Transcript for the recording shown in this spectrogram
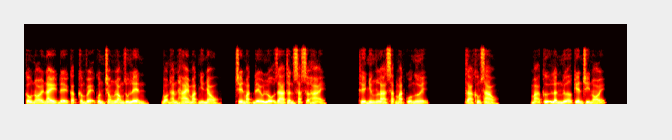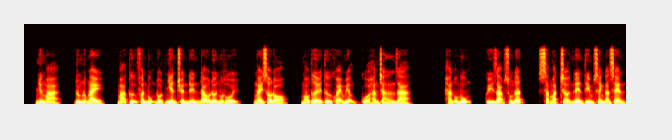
Câu nói này để các cấm vệ quân trong lòng run lên, bọn hắn hai mặt nhìn nhau, trên mặt đều lộ ra thần sắc sợ hãi. Thế nhưng là sắc mặt của ngươi, ta không sao. Mã cự lần nữa kiên trì nói. Nhưng mà, đúng lúc này, mã cự phần bụng đột nhiên chuyển đến đau đớn một hồi, ngay sau đó, máu tươi từ khỏe miệng của hắn tràn ra. Hắn ôm bụng quỳ giảm xuống đất, sắc mặt trở nên tím xanh đan sen.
